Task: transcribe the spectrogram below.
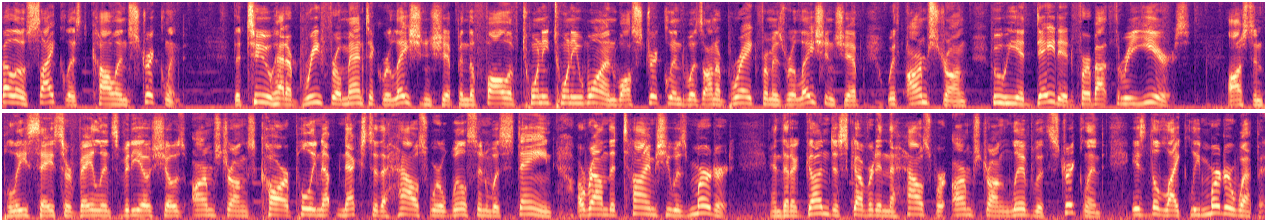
fellow cyclist Colin Strickland. The two had a brief romantic relationship in the fall of 2021 while Strickland was on a break from his relationship with Armstrong, who he had dated for about three years. Austin police say surveillance video shows Armstrong's car pulling up next to the house where Wilson was staying around the time she was murdered, and that a gun discovered in the house where Armstrong lived with Strickland is the likely murder weapon.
